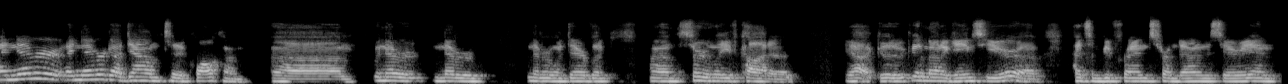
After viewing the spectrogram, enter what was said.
I never, I never got down to Qualcomm. Um, we never, never, never went there, but um, certainly have caught a, yeah, good, good amount of games here. Uh, had some good friends from down in this area, and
